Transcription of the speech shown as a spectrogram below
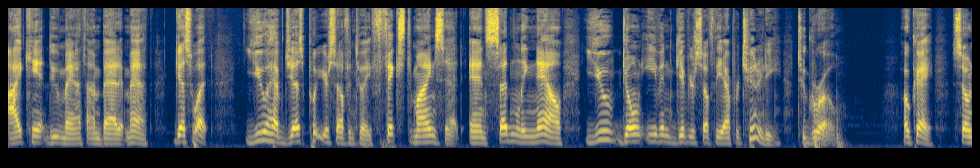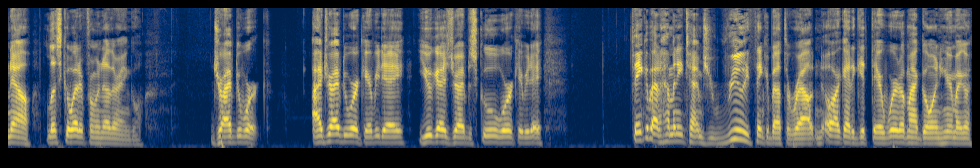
I can't do math, I'm bad at math, guess what? You have just put yourself into a fixed mindset, and suddenly now you don't even give yourself the opportunity to grow. Okay, so now let's go at it from another angle. Drive to work. I drive to work every day. You guys drive to school, work every day think about how many times you really think about the route and oh i got to get there. Where am i going? Here am i going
